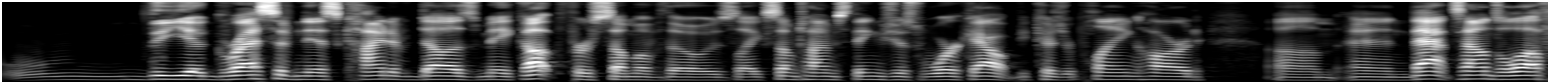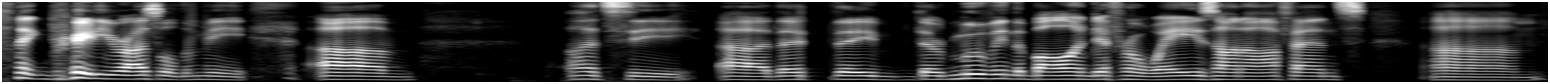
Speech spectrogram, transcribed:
the aggressiveness kind of does make up for some of those. Like sometimes things just work out because you're playing hard. Um, and that sounds a lot like Brady Russell to me. Um, let's see. Uh, they they they're moving the ball in different ways on offense. Um,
